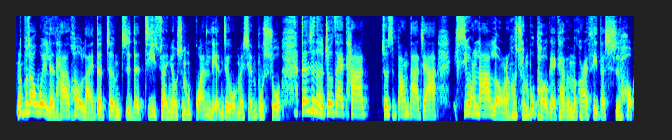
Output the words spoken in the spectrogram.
那不知道为了他后来的政治的计算有什么关联？这个我们先不说。但是呢，就在他。就是帮大家希望拉拢，然后全部投给 Kevin McCarthy 的时候，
